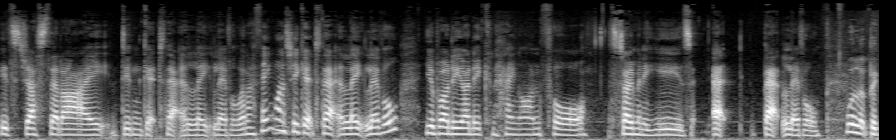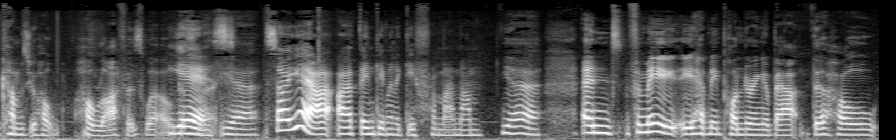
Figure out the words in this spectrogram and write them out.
It's just that I didn't get to that elite level. And I think once you get to that elite level, your body only can hang on for so many years at that level. Well, it becomes your whole whole life as well. Yes. Yeah. So yeah, I, I've been given a gift from my mum. Yeah. And for me, it had me pondering about the whole,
